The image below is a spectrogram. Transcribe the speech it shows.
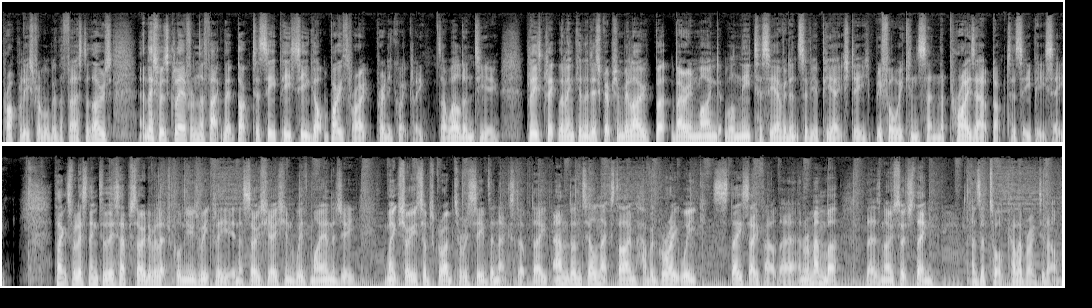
properly struggled with the first of those, and this was clear from the fact that Dr. CPC got both right pretty quickly. So well done to you. Please click the link in the description below, but bear in mind we'll need to see evidence of your PhD before we can send the prize out, Dr. CPC. Thanks for listening to this episode of Electrical News Weekly in association with myenergi. Make sure you subscribe to receive the next update, and until next time, have a great week, stay safe out there, and remember, there's no such thing as a torque calibrated arm.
